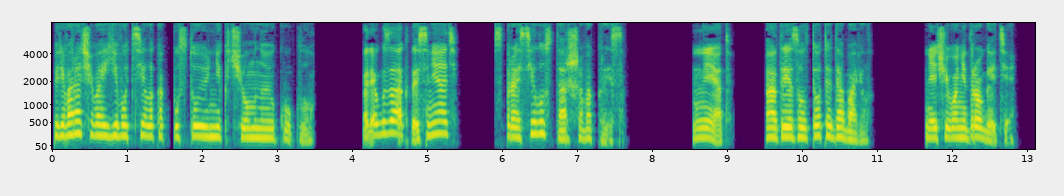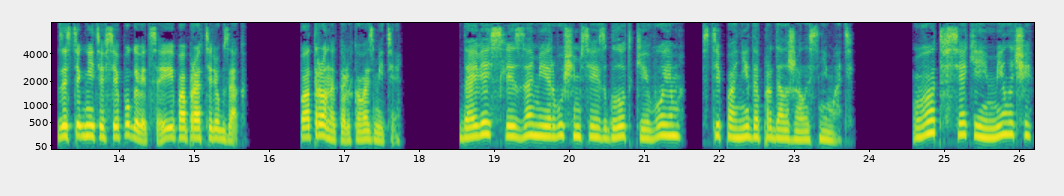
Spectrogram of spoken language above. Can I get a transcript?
переворачивая его тело как пустую никчемную куклу. «Рюкзак-то снять?» — спросил у старшего крыс. «Нет», — отрезал тот и добавил. «Ничего не трогайте. Застегните все пуговицы и поправьте рюкзак. Патроны только возьмите». Давясь слезами и рвущимся из глотки воем, Степанида продолжала снимать. Вот всякие мелочи,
